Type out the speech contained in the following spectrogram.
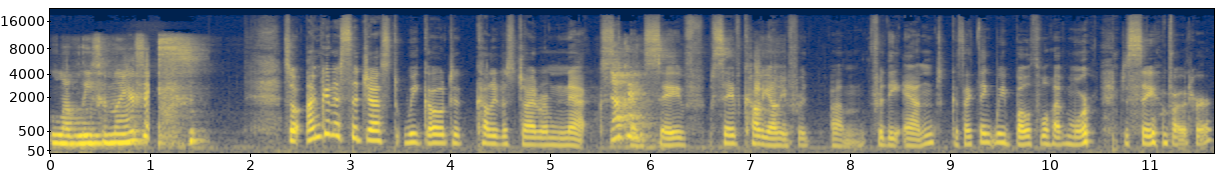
lovely, familiar face. So I'm going to suggest we go to Kalidas Jairam next okay. and save save Kalyani for um, for the end because I think we both will have more to say about her.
